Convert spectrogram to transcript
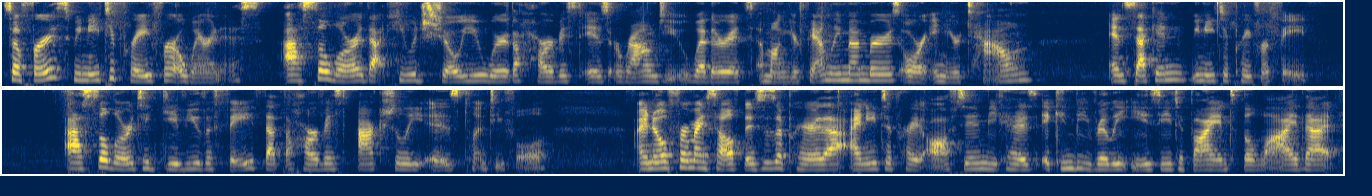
So, first, we need to pray for awareness. Ask the Lord that He would show you where the harvest is around you, whether it's among your family members or in your town. And second, we need to pray for faith. Ask the Lord to give you the faith that the harvest actually is plentiful. I know for myself, this is a prayer that I need to pray often because it can be really easy to buy into the lie that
